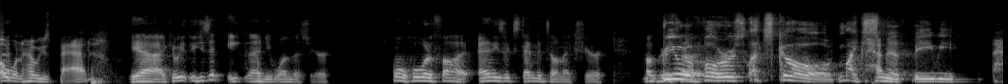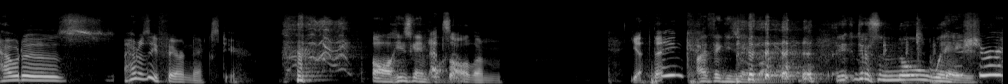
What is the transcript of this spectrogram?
Oh, and how he's bad. yeah, can we? He's at eight ninety one this year. Oh, who would have thought? And he's extended till next year. How great? Beautiful, Roos. Let's go. Mike Ha- Smith, baby. How does how does he fare next year? Oh, he's game. That's bought. all them. You think? I think he's game. bought. There's no Are way. you sure?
